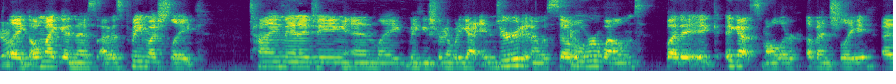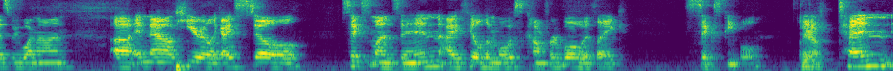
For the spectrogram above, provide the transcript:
Yeah. like oh my goodness i was pretty much like time managing and like making sure nobody got injured and i was so Yeah. overwhelmed but it, it, it got smaller eventually as we went on uh, and now here like i still six months in i feel the most comfortable with like six people like Yeah. 10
